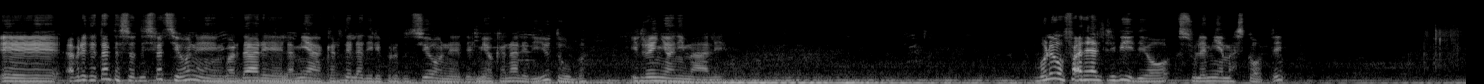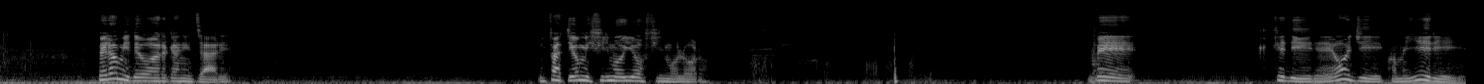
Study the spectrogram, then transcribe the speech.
e avrete tanta soddisfazione in guardare la mia cartella di riproduzione del mio canale di youtube il regno animali. Volevo fare altri video sulle mie mascotte però mi devo organizzare. Infatti o mi filmo io filmo loro. Beh che dire oggi come ieri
